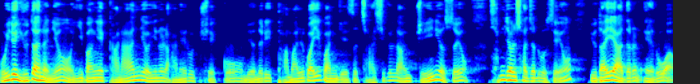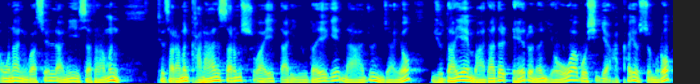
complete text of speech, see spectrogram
오히려 유다는요, 이방의 가나안 여인을 아내로 취했고, 며느리 다말과의 관계에서 자식을 낳은 죄인이었어요. 3절, 4절 보세요. 유다의 아들은 에로와 오난과 셀란이 이 사람은, 그 사람은 가나안 사람 수아의 딸이 유다에게 낳아준 자요. 유다의 맏아들 에르는 여호와 보시기에 악하였으므로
